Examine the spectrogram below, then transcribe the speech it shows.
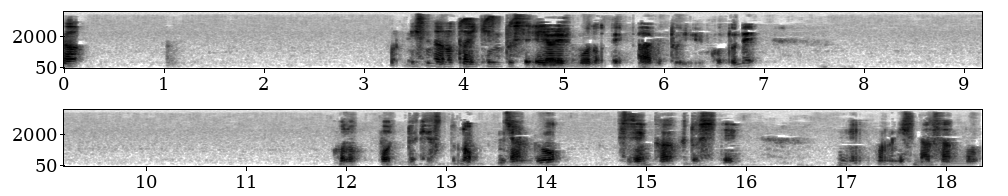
が、リスナーの体験として得られるものであるということで、このポッドキャストのジャンルを自然科学として、えこのリスナーさんの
